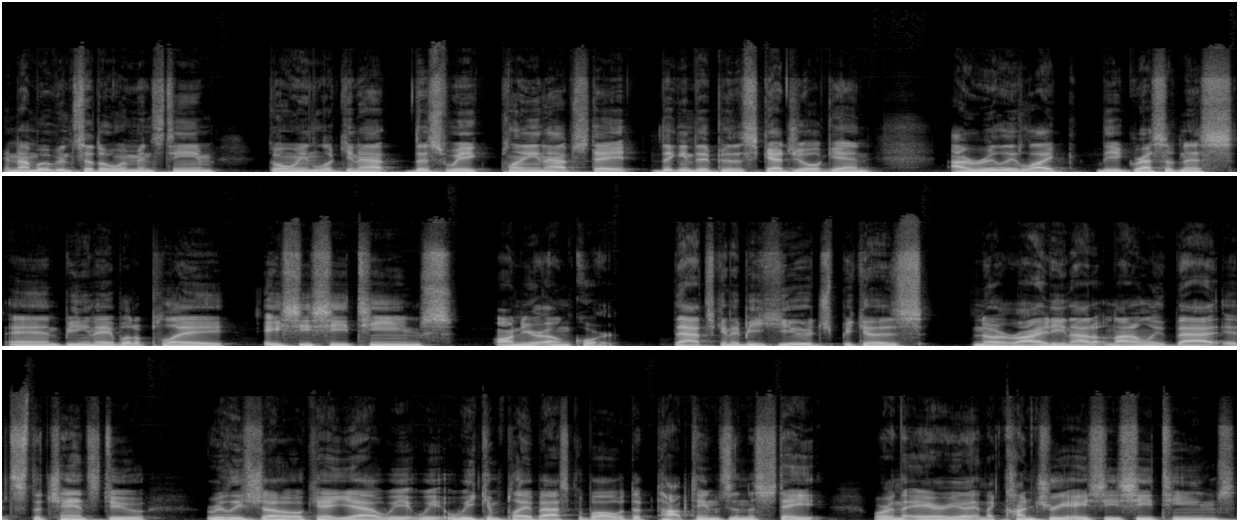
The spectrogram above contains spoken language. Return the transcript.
And now moving to the women's team, going looking at this week, playing App State, digging deep into the schedule again. I really like the aggressiveness and being able to play ACC teams on your own court. That's going to be huge because notoriety. Not not only that, it's the chance to really show, okay, yeah, we we we can play basketball with the top teams in the state or in the area in the country, ACC teams.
